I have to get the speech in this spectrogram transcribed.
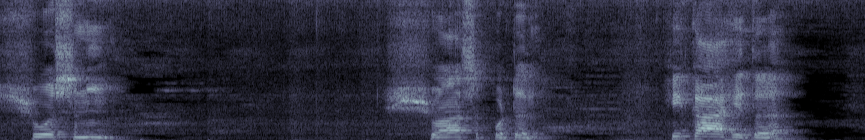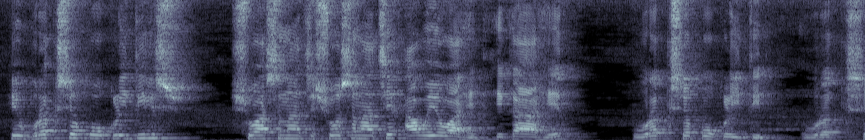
श्वसनी. श्वासपटल. हे का आहेत? हे वृक्ष पोकळीतील श्वासनाचे श्वसनाचे अवयव आहेत. हे का आहेत? वृक्ष पोकळीतील वृक्ष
